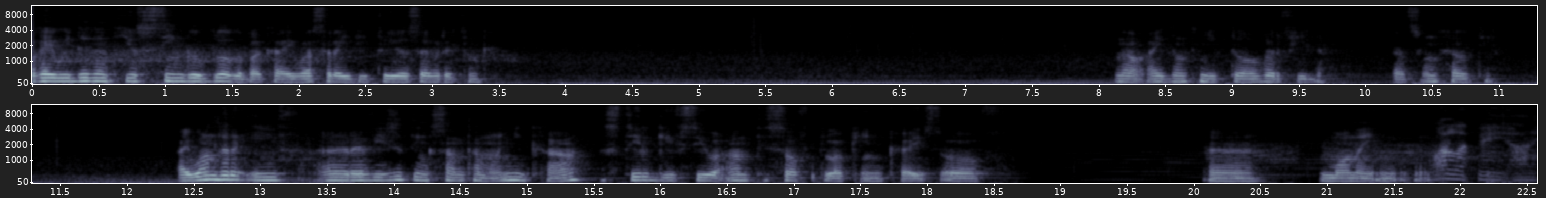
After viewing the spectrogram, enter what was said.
Okay, we didn't use single blood bag. I was ready to use everything. No, I don't need to overfeed. That's unhealthy. I wonder if uh, revisiting Santa Monica still gives you anti-soft lock in case of uh, money. What'll it be, honey?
